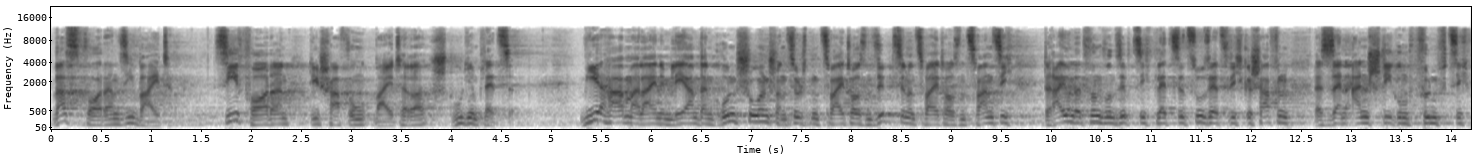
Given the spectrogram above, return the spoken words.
Was fordern Sie weiter? Sie fordern die Schaffung weiterer Studienplätze. Wir haben allein im Lehramt an Grundschulen schon zwischen 2017 und 2020 375 Plätze zusätzlich geschaffen. Das ist ein Anstieg um 50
